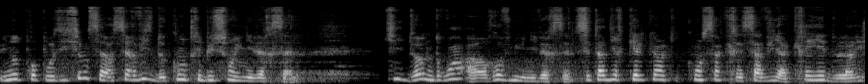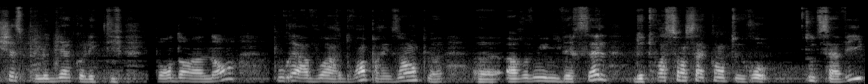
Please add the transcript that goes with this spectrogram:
Une autre proposition, c'est un service de contribution universelle qui donne droit à un revenu universel, c'est-à-dire quelqu'un qui consacrait sa vie à créer de la richesse pour le bien collectif pendant un an pourrait avoir droit, par exemple, euh, à un revenu universel de 350 euros toute sa vie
